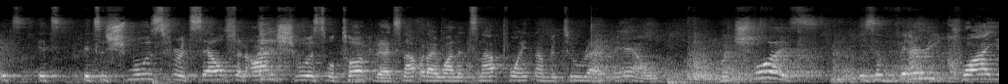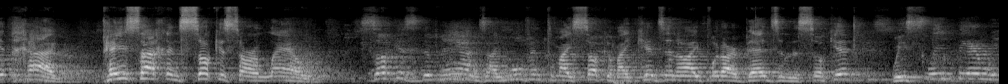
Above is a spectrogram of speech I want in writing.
It's, it's, it's a shmooze for itself, and on Shavuos we'll talk about it. It's not what I want, it's not point number two right now. But Shavuos is a very quiet Chag. Pesach and Sukkot are loud. Sukkot demands I move into my sukkah. My kids and I put our beds in the sukkah. We sleep there, we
